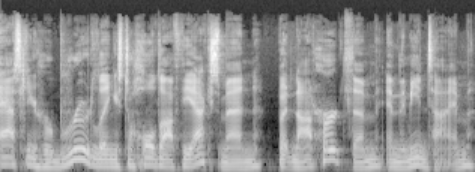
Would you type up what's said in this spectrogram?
asking her broodlings to hold off the X Men, but not hurt them in the meantime.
